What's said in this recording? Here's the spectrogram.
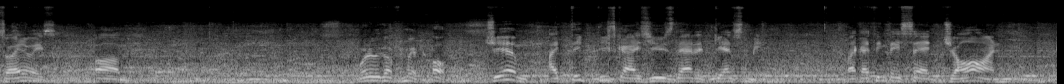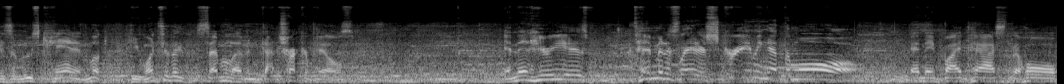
So, anyways, um, where do we go from here? Oh, Jim, I think these guys used that against me. Like I think they said John is a loose cannon. Look, he went to the 7-Eleven, got trucker pills, and then here he is 10 minutes later screaming at the mall. And they bypassed the whole,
